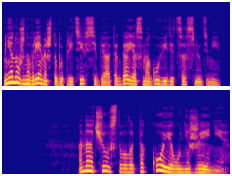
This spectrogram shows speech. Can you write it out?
Мне нужно время, чтобы прийти в себя, тогда я смогу видеться с людьми. Она чувствовала такое унижение.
